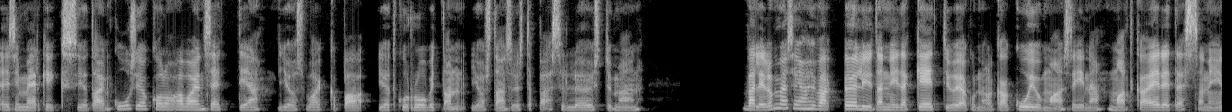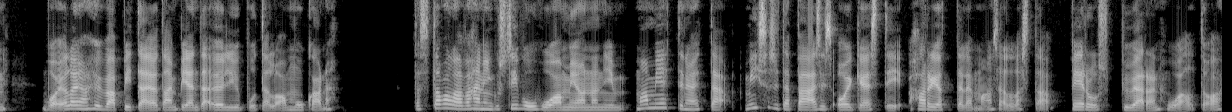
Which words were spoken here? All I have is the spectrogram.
esimerkiksi jotain kuusiokoloavainsettiä, jos vaikkapa jotkut ruuvit on jostain syystä päässyt löystymään. Välillä on myös ihan hyvä öljytä niitä ketjuja, kun ne alkaa kuivumaan siinä matkaa edetessä, niin voi olla ihan hyvä pitää jotain pientä öljyputeloa mukana. Tässä tavallaan vähän niin kuin sivuhuomiona, niin mä oon miettinyt, että missä sitä pääsis oikeasti harjoittelemaan sellaista peruspyörän huoltoa.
